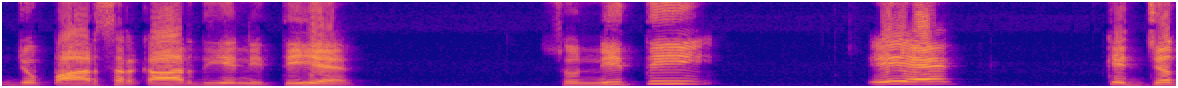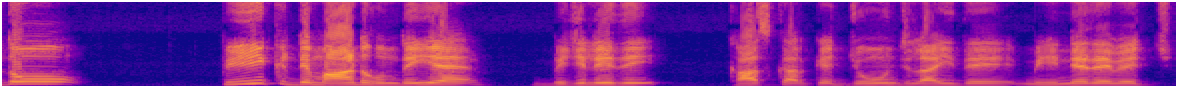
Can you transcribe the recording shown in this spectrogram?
ਜੋ ਭਾਰਤ ਸਰਕਾਰ ਦੀ ਇਹ ਨੀਤੀ ਹੈ, ਸੋ ਨੀਤੀ ਇਹ ਹੈ ਕਿ ਜਦੋਂ ਪੀਕ ਡਿਮਾਂਡ ਹੁੰਦੀ ਹੈ ਬਿਜਲੀ ਦੀ, ਖਾਸ ਕਰਕੇ ਜੂਨ, ਜੁਲਾਈ ਦੇ ਮਹੀਨੇ ਦੇ ਵਿੱਚ,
